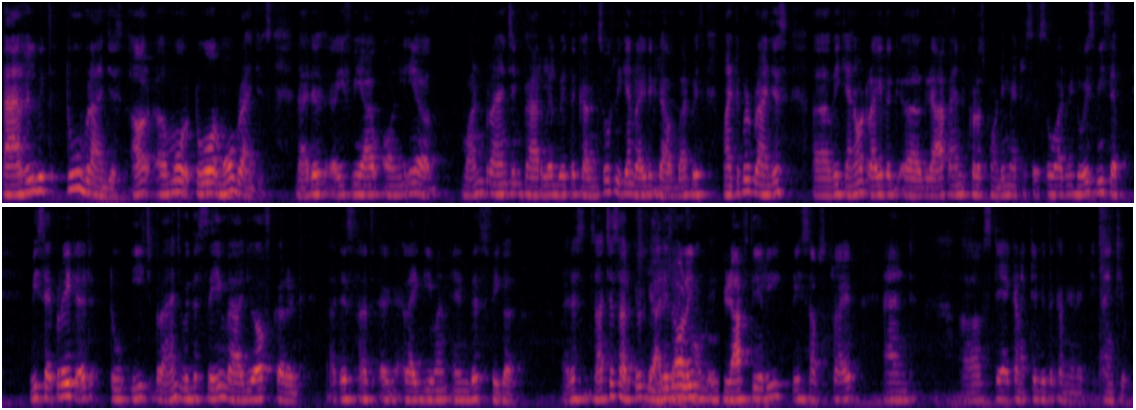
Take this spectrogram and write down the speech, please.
parallel with two branches or uh, more two or more branches that is if we have only a one branch in parallel with the current source we can write the graph. But with multiple branches uh, we cannot write the uh, graph and corresponding matrices. So what we do is we sep we separate it to each branch with the same value of current. That is such, uh, like given in this figure. That is such a circuit that is all in, in graph theory. Please subscribe and uh, stay connected with the community. Thank you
